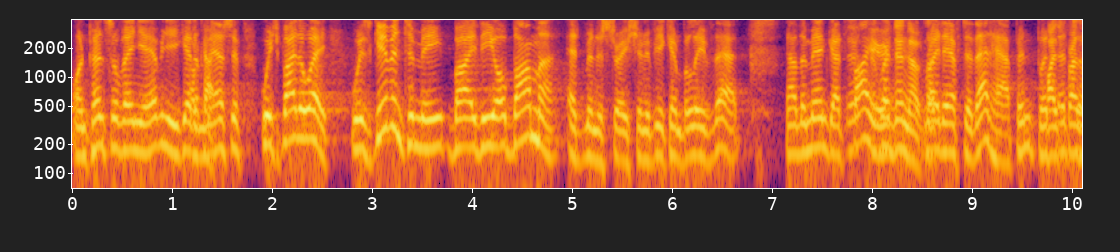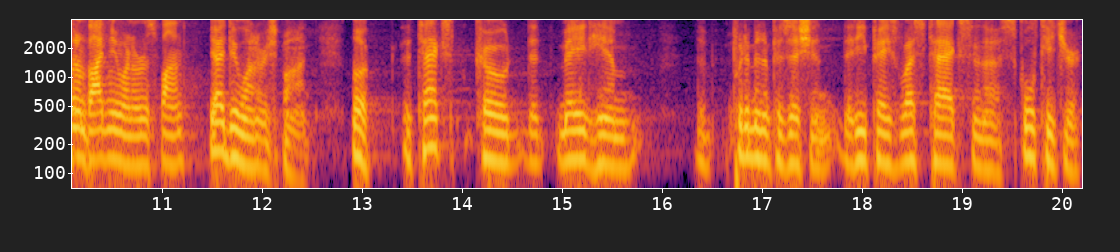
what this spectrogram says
on Pennsylvania Avenue. You get a massive, which, by the way, was given to me by the Obama administration, if you can believe that. Now, the man got fired no, no, right after that happened. But Vice President a- Biden, you want to respond? Yeah, I do want to respond. Look, the tax code that made him, the, put him in a position that he pays less tax than a school teacher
